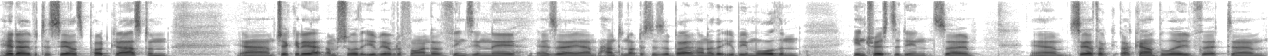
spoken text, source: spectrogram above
head over to South's podcast and um, check it out. I'm sure that you'll be able to find other things in there as a um, hunter, not just as a bow hunter, that you'll be more than interested in. So, um, South, I, I can't believe that um,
